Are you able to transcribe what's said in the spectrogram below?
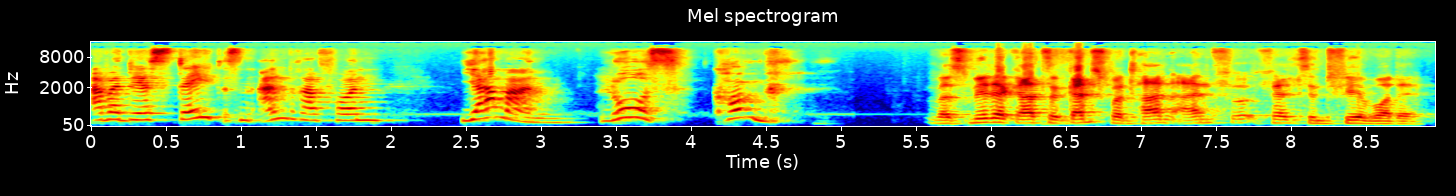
Aber der State ist ein anderer von, ja Mann, los, komm. Was mir da gerade so ganz spontan einfällt, sind vier Worte.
